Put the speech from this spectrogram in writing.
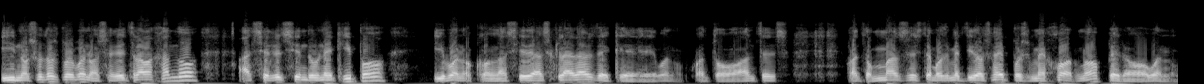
y nosotros, pues bueno, a seguir trabajando, a seguir siendo un equipo y bueno, con las ideas claras de que, bueno, cuanto antes, cuanto más estemos metidos ahí, pues mejor, ¿no? Pero bueno,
